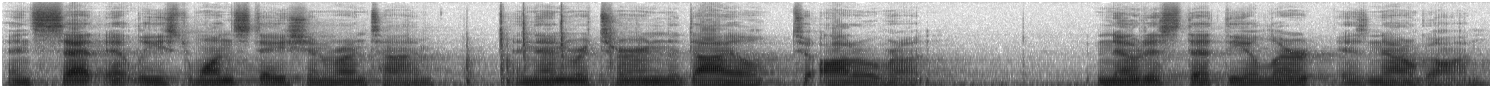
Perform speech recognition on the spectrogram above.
and set at least one station runtime and then return the dial to auto run. Notice that the alert is now gone.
